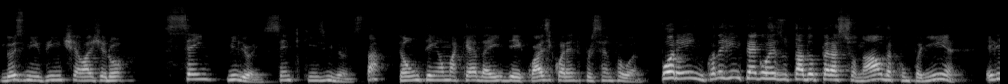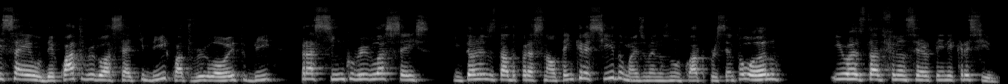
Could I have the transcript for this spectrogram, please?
Em 2020, ela gerou 100 milhões, 115 milhões, tá? Então tem uma queda aí de quase 40% ao ano. Porém, quando a gente pega o resultado operacional da companhia, ele saiu de 4,7 bi, 4,8 bi para 5,6. Então o resultado operacional tem crescido, mais ou menos no 4% ao ano, e o resultado financeiro tem decrescido.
